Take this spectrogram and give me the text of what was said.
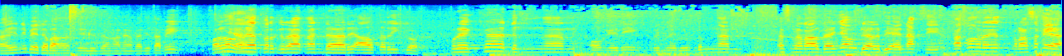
Nah ini beda banget sih dengan yang tadi. Tapi kalau Iya. melihat pergerakan dari Alter Ego, mereka dengan, oke ini replay dulu, dengan Esmeraldanya udah lebih enak sih. Aku ngera- ngerasa kayak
